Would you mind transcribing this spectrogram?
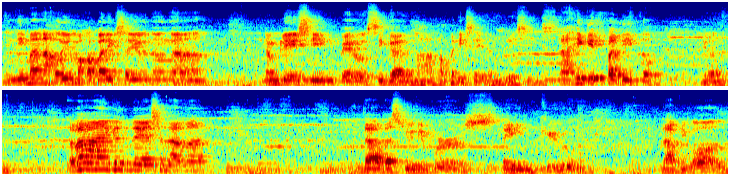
hindi man ako yung makabalik sa iyo ng ah, ng blessing pero si God makakabalik sa iyo ng blessings. Na higit pa dito. Yun. Bye bye God bless! Salamat Dadas Universe. Thank you. Love you all.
